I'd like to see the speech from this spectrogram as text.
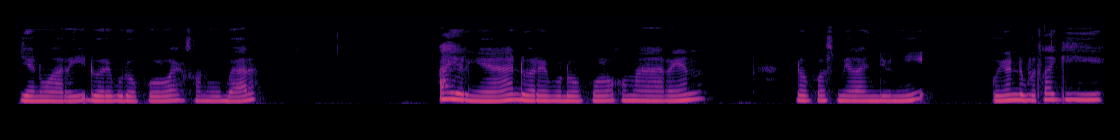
Januari 2020 X1 bubar. Akhirnya 2020 kemarin 29 Juni Uyon debut lagi.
